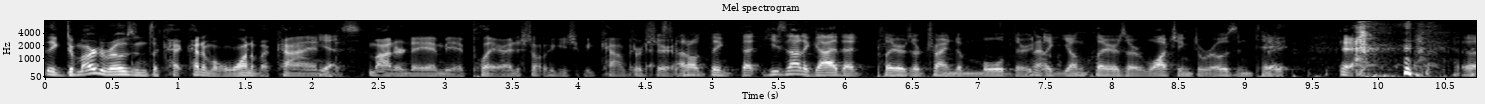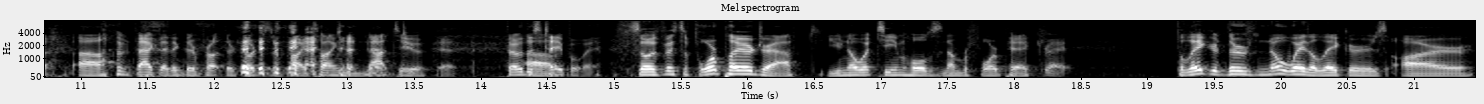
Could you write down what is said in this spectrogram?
like Demar Derozan's a kind of a one of a kind Yes. modern day NBA player. I just don't think he should be comping For sure, to I don't think that he's not a guy that players are trying to mold. Their No. like young players are watching DeRozan tape. Yeah. uh, in fact, I think their their coaches are probably telling them not to. Yeah. Throw this Um, tape away. So if it's a four player draft, you know what team holds the number four pick. Right. The Lakers. There's no way the Lakers are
